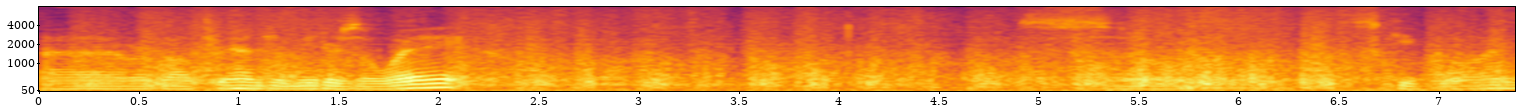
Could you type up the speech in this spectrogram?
uh, we're about 300 meters away. So, let's keep going.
